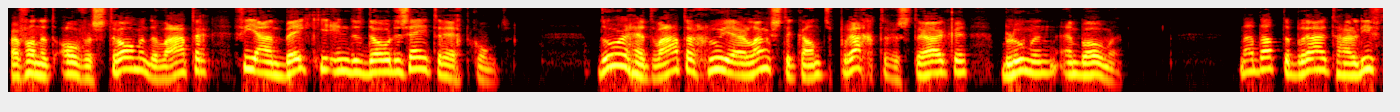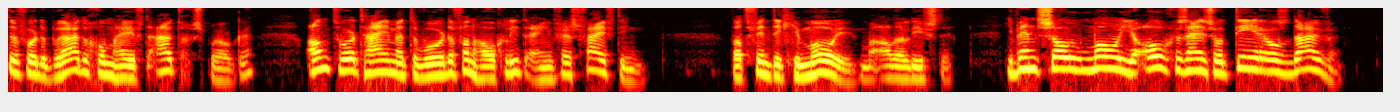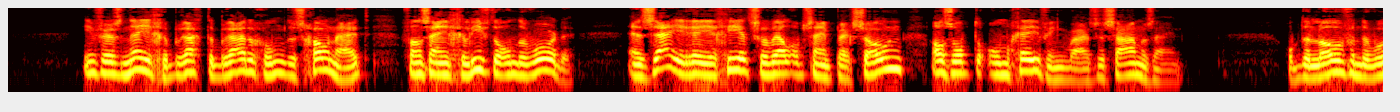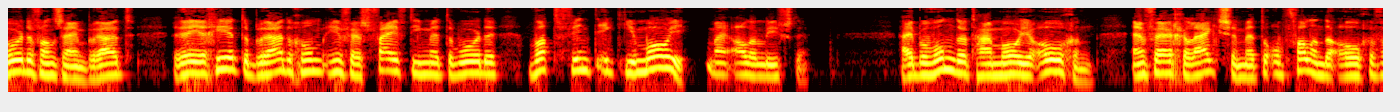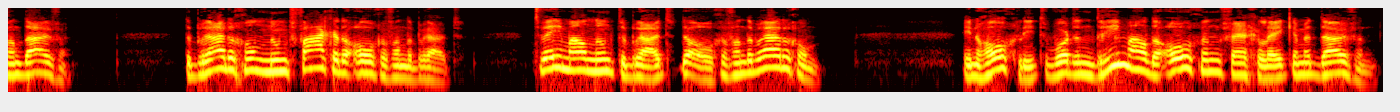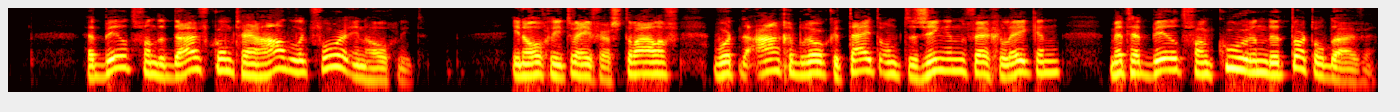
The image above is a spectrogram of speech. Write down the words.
waarvan het overstromende water via een beekje in de Dode Zee terechtkomt. Door het water groeien er langs de kant prachtige struiken, bloemen en bomen. Nadat de bruid haar liefde voor de bruidegom heeft uitgesproken, antwoordt hij met de woorden van Hooglied 1 vers 15. Wat vind ik je mooi, mijn allerliefste. Je bent zo mooi, je ogen zijn zo teer als duiven. In vers 9 bracht de bruidegom de schoonheid van zijn geliefde onder woorden, en zij reageert zowel op zijn persoon als op de omgeving waar ze samen zijn. Op de lovende woorden van zijn bruid reageert de bruidegom in vers 15 met de woorden, wat vind ik je mooi, mijn allerliefste. Hij bewondert haar mooie ogen en vergelijkt ze met de opvallende ogen van duiven. De bruidegom noemt vaker de ogen van de bruid. Tweemaal noemt de bruid de ogen van de bruidegom. In Hooglied worden driemaal de ogen vergeleken met duiven. Het beeld van de duif komt herhaaldelijk voor in Hooglied. In Hooglied 2 vers 12 wordt de aangebroken tijd om te zingen vergeleken met het beeld van koerende tortelduiven.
